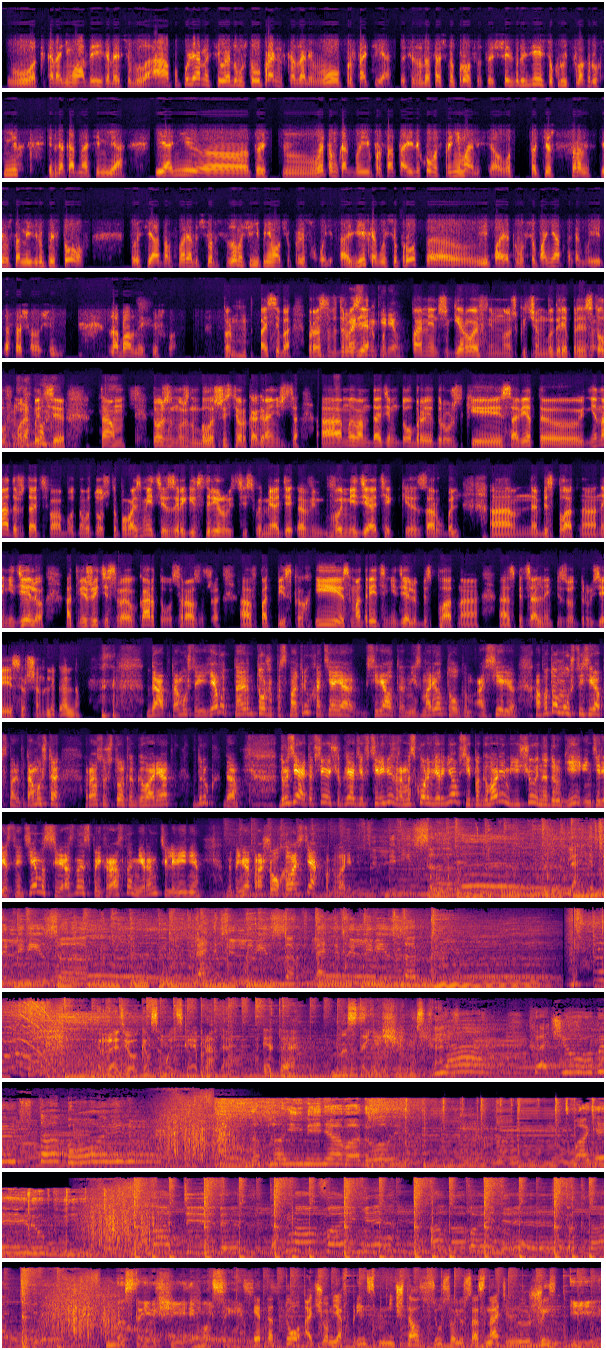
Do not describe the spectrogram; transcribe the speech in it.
Вот, когда они молодые, когда все было. А популярность его, я думаю, что вы правильно сказали, в простоте. То есть это достаточно просто. То есть шесть друзей, все крутится вокруг них, это как одна семья. И они, э, то есть в этом как бы и простота, и легко воспринимаемый сериал. Вот те же сравнить с тем же самым «Игры престолов», то есть я там, смотря до четвертого сезона, вообще не понимал, что происходит. А здесь как бы все просто, э, и поэтому все понятно, как бы и достаточно очень забавно и смешно. Спасибо. Просто в «Друзьях» Спасибо, поменьше героев немножко, чем в «Игре престолов». Может быть, э, там тоже нужно было шестеркой ограничиться. А мы вам дадим добрый дружеский совет. Э, Не надо ждать свободного доступа. Возьмите, зарегистрируйтесь в, меди- э, в- в медиатеке за рубль а, бесплатно на неделю, отвяжите свою карту сразу же а, в подписках и смотрите неделю бесплатно а, специальный эпизод «Друзей» совершенно легально. Да, потому что я вот, наверное, тоже посмотрю, хотя я сериал-то не смотрел толком, а серию. А потом, может, и сериал посмотрю, потому что раз уж столько говорят, вдруг, да. Друзья, это все еще глядя в телевизор. Мы скоро вернемся и поговорим еще и на другие интересные темы, связанные с прекрасным миром телевидения. Например, про шоу «Холостяк» поговорим. телевизор, Радио «Комсомольская правда» — это настоящая музыка. Я хочу быть с тобой. Напои меня водой твоей любви. На тебе, как на войне, а на войне, как на тебе. Настоящие эмоции Это то, о чем я, в принципе, мечтал всю свою сознательную жизнь. и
